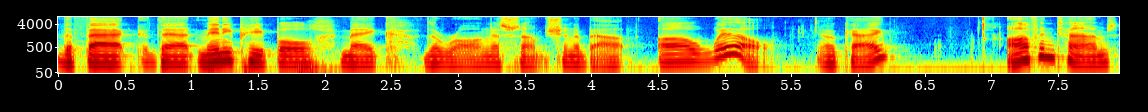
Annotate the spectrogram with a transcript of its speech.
the fact that many people make the wrong assumption about a will. Okay? Oftentimes,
